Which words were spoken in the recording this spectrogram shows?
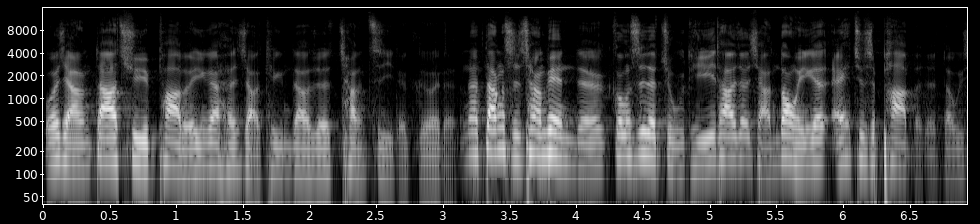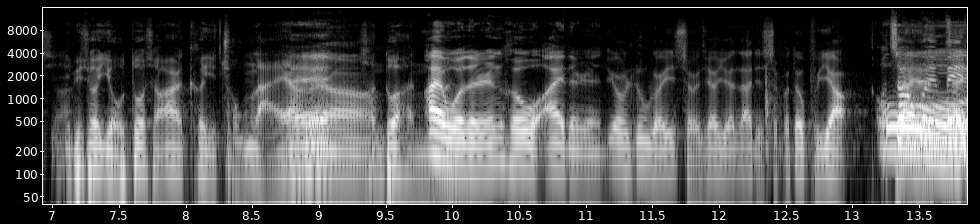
我想大家去 pub 应该很少听到就是唱自己的歌的。那当时唱片的公司的主题，他就想弄一个，哎，就是 pub 的东西。你比如说有多少爱可以重来啊？对啊很多很多。爱我的人和我爱的人，又录了一首叫《原来你什么都不要》。哦张惠妹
